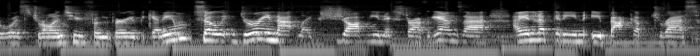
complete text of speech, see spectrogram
was drawn to from the very beginning. So during that like shopping extravaganza, I ended up getting a backup dress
